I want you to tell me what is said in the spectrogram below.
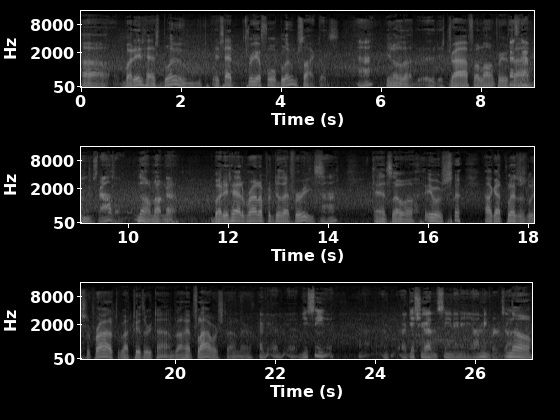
Uh, but it has bloomed. It's had three or four bloom cycles. Uh huh. You know, the, it's dry for a long period of time. Doesn't have blooms now though. No, not now. But it had them right up until that freeze. Uh huh. And so uh, it was, I got pleasantly surprised about two or three times. I had flowers down there. Have, have, have you seen? Uh, I guess you haven't seen any hummingbirds. On No,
